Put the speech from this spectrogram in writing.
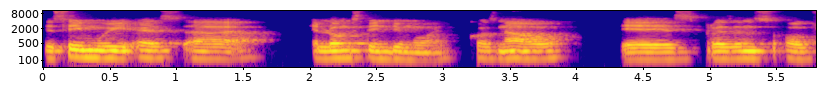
the same way as uh, a long-standing one, because now there's presence of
